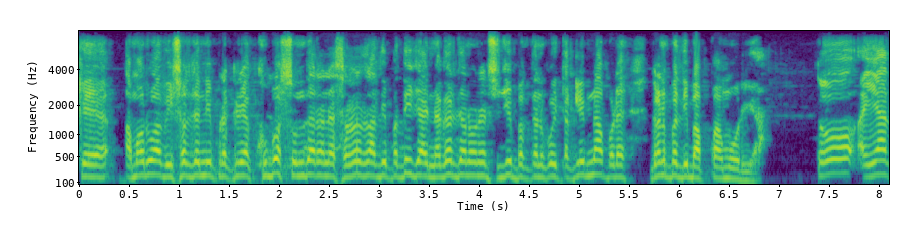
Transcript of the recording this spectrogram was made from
કે અમારું આ વિસર્જનની પ્રક્રિયા ખૂબ જ સુંદર અને સરળતાથી પતી જાય. નગરજનો અને શ્રીજી ભક્તને કોઈ તકલીફ ના પડે. ગણપતિ બાપ્પા મોરિયા. તો અહીંયા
